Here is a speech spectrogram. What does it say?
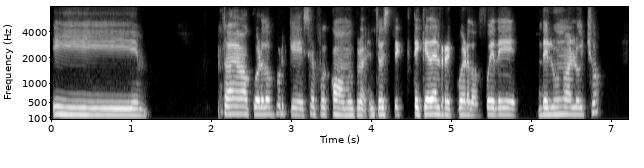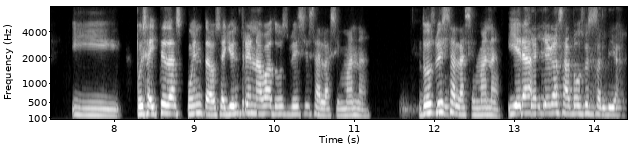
y todavía me acuerdo porque se fue como muy... Entonces te, queda el recuerdo, fue de, del 1 al 8 y pues ahí te das cuenta, o sea, yo entrenaba dos veces a la semana, dos veces a la semana y era... Ya llegas a dos veces al día.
